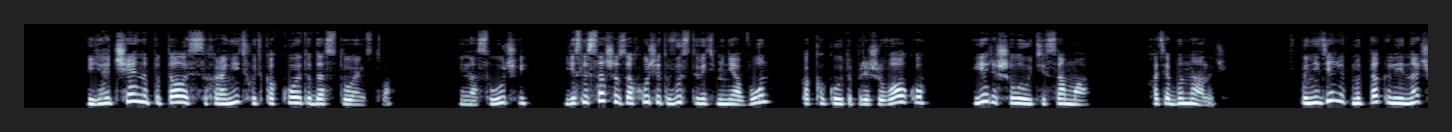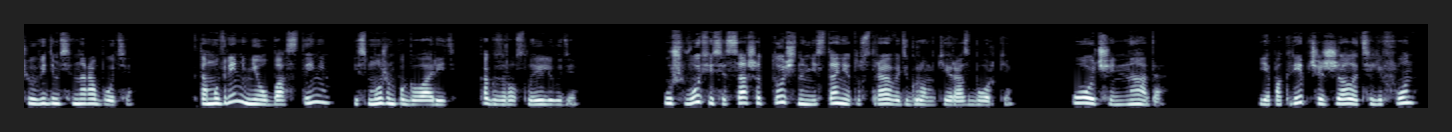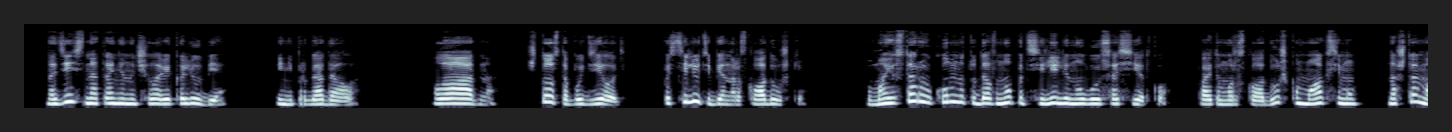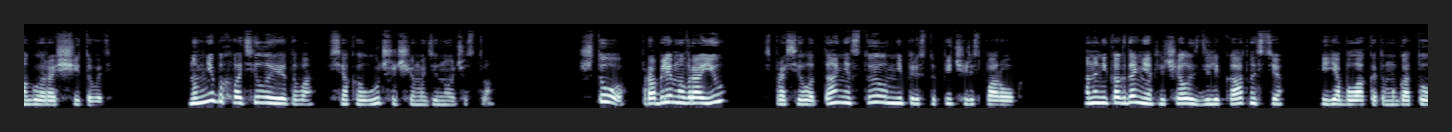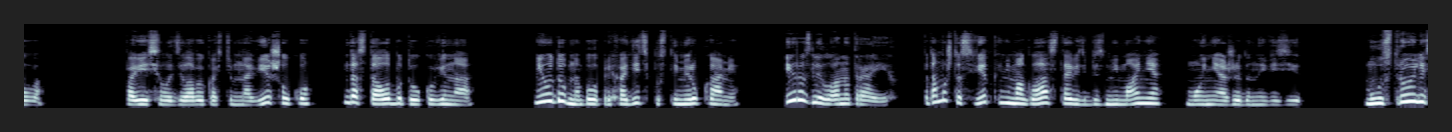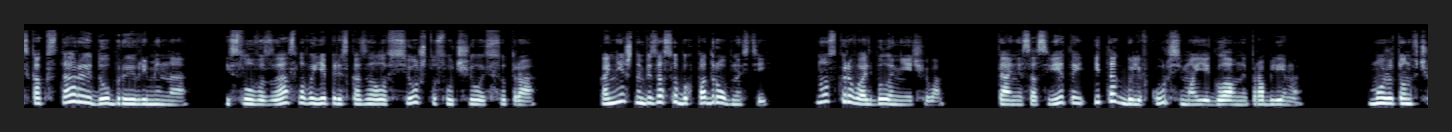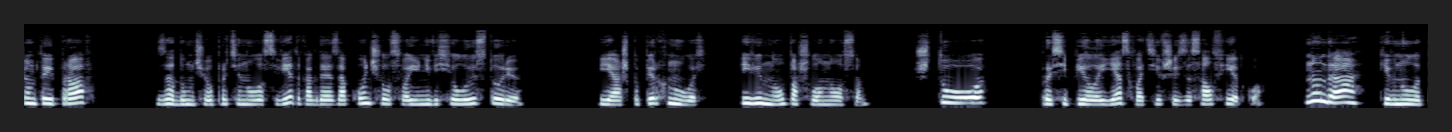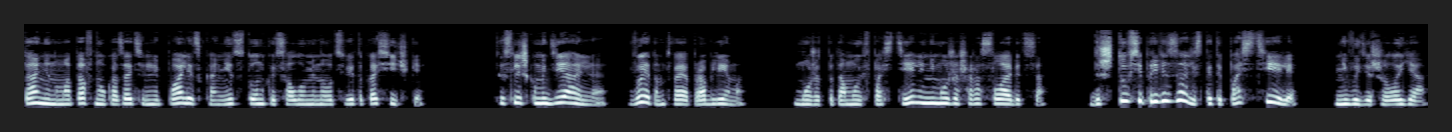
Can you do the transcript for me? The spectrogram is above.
И я отчаянно пыталась сохранить хоть какое-то достоинство. И на случай, если Саша захочет выставить меня вон, как какую-то приживалку, я решила уйти сама, хотя бы на ночь. В понедельник мы так или иначе увидимся на работе. К тому времени оба остынем и сможем поговорить, как взрослые люди. Уж в офисе Саша точно не станет устраивать громкие разборки. Очень надо. Я покрепче сжала телефон, надеясь на Таня на человеколюбие, и не прогадала. Ладно, что с тобой делать? Постелю тебе на раскладушке. В мою старую комнату давно подселили новую соседку, поэтому раскладушка максимум, на что я могла рассчитывать. Но мне бы хватило и этого, всяко лучше, чем одиночество. «Что, проблемы в раю?» — спросила Таня, стоило мне переступить через порог. Она никогда не отличалась деликатностью, и я была к этому готова. Повесила деловой костюм на вешалку, достала бутылку вина. Неудобно было приходить с пустыми руками, и разлила на троих, потому что Светка не могла оставить без внимания мой неожиданный визит. Мы устроились, как в старые добрые времена, и слово за слово я пересказала все, что случилось с утра. Конечно, без особых подробностей, но скрывать было нечего. Таня со Светой и так были в курсе моей главной проблемы. Может, он в чем-то и прав? Задумчиво протянула Света, когда я закончила свою невеселую историю. Я аж поперхнулась, и вино пошло носом. «Что?» – просипела я, схватившись за салфетку. «Ну да», – кивнула Таня, намотав на указательный палец конец тонкой соломенного цвета косички. «Ты слишком идеальная. В этом твоя проблема. Может, потому и в постели не можешь расслабиться?» «Да что все привязались к этой постели?» – не выдержала я.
